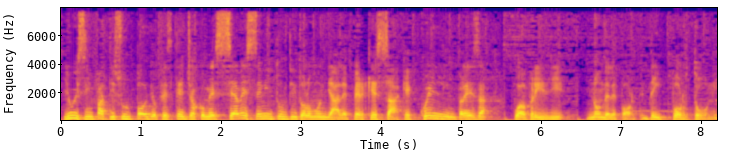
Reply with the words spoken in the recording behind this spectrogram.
Lewis infatti sul podio festeggia come se avesse vinto un titolo mondiale perché sa che quell'impresa può aprirgli non delle porte, dei portoni.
